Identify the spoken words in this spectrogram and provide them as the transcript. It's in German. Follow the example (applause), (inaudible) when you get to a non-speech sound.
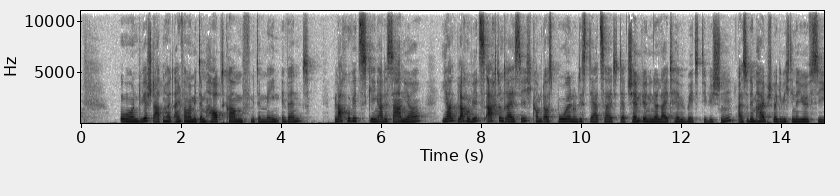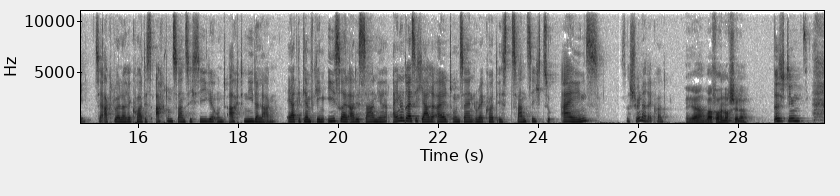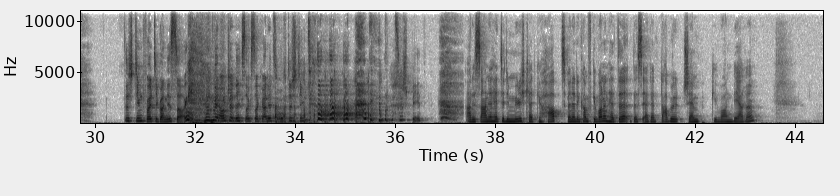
Und wir starten heute einfach mal mit dem Hauptkampf, mit dem Main Event. Blachowitz gegen Adesanya. Jan Blachowicz, 38, kommt aus Polen und ist derzeit der Champion in der Light Heavyweight Division, also dem Halbschwergewicht in der UFC. Sein aktueller Rekord ist 28 Siege und 8 Niederlagen. Er hat gekämpft gegen Israel Adesanya, 31 Jahre alt und sein Rekord ist 20 zu 1. Das ist ein schöner Rekord. Ja, war vorher noch schöner. Das stimmt. Das stimmt, wollte ich gar nicht sagen. (laughs) Mir haben schon gesagt, sag gar nicht so oft, das stimmt. (laughs) zu spät. Adesanya hätte die Möglichkeit gehabt, wenn er den Kampf gewonnen hätte, dass er der Double Champ geworden wäre.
